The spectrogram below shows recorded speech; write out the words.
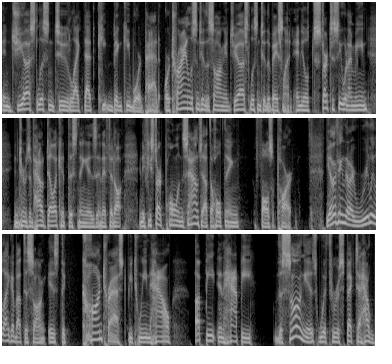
and just listen to like that key, big keyboard pad, or try and listen to the song and just listen to the bass line, and you'll start to see what I mean in terms of how delicate this thing is. And if it all, and if you start pulling sounds out, the whole thing falls apart. The other thing that I really like about this song is the contrast between how upbeat and happy the song is with respect to how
